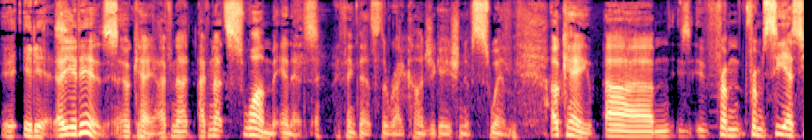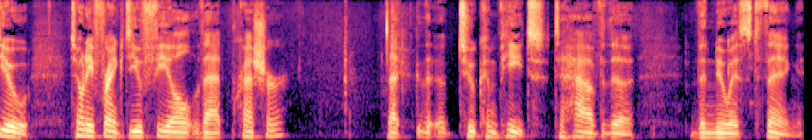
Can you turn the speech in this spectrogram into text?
It, it is. Uh, it is. Okay, I've not I've not swum in it. I think that's the right conjugation of swim. Okay, um, from from CSU, Tony Frank, do you feel that pressure that the, to compete to have the the newest thing?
